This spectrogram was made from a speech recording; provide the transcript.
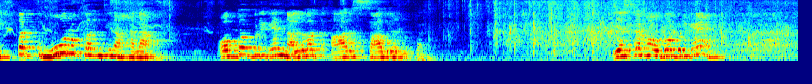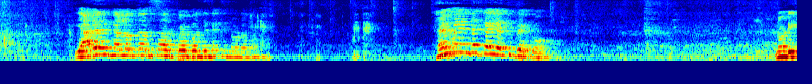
ಇಪ್ಪತ್ತ್ ಮೂರು ಕಂತಿನ ಹಣ ಒಬ್ಬೊಬ್ಬರಿಗೆ ನಲವತ್ತಾರು ಸಾವಿರ ರೂಪಾಯಿ. ಎಷ್ಟಮ್ಮ ಒಬ್ಬೊಬ್ಬರಿಗೆ ಯಾರ್ಯಾರಿಗೆ ನಲವತ್ತಾರು ಸಾವಿರ ರೂಪಾಯಿ ಬಂದಿದೆ ನೋಡೋಣ. ಹೆಮ್ಮೆಯಿಂದ ಕೈ ಎತ್ತಬೇಕು. ನೋಡಿ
